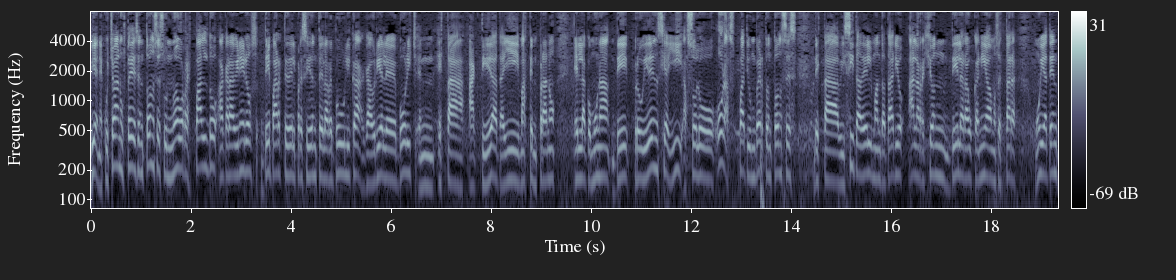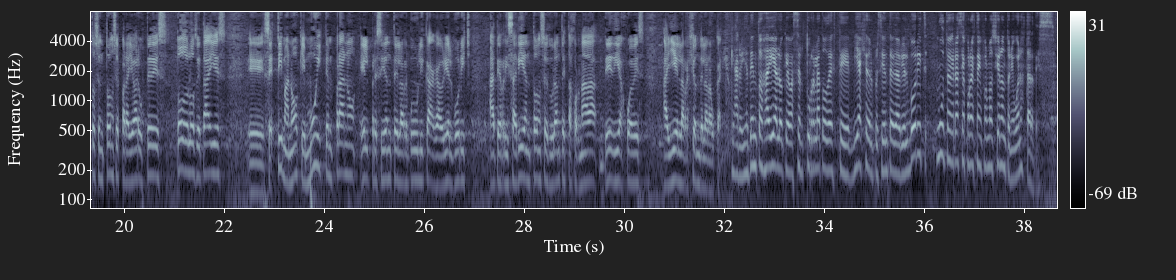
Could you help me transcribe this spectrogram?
Bien, escuchaban ustedes entonces un nuevo respaldo a carabineros de parte del presidente de la República, Gabriel eh, Boric, en esta actividad allí más temprano en la comuna de Providencia y a solo horas, Pati Humberto, entonces de esta visita del mandatario a la región de la Araucanía. Vamos a estar muy atentos entonces para llevar a ustedes todos los detalles. Eh, se estima ¿no? que muy temprano el presidente de la República, Gabriel Boric, aterrizaría entonces durante esta jornada de día jueves allí en la región de la Araucanía. Claro, y atentos ahí a lo que va a ser tu relato de este viaje del presidente Gabriel Boric. Muchas gracias por esta información, Antonio. Buenas tardes.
